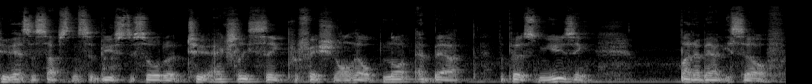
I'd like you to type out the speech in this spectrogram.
who has a substance abuse disorder to actually seek professional help, not about the person using, but about yourself.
